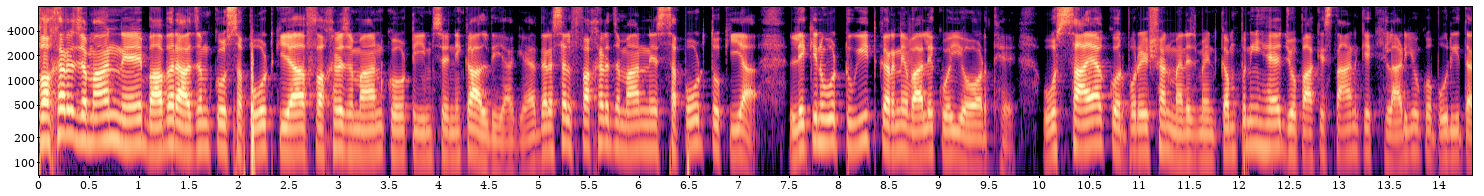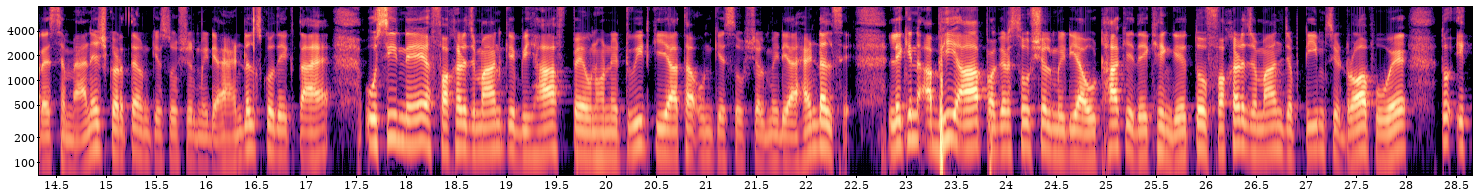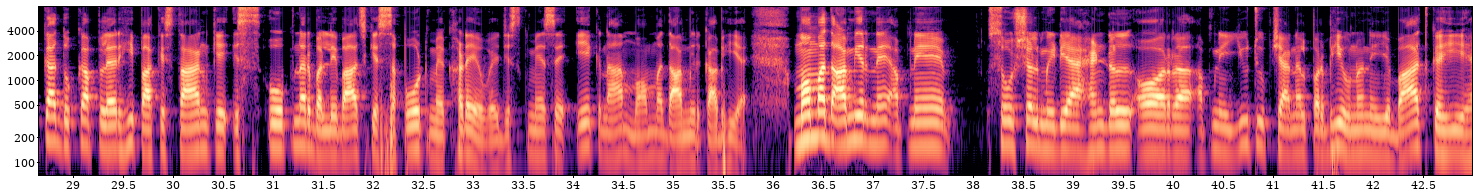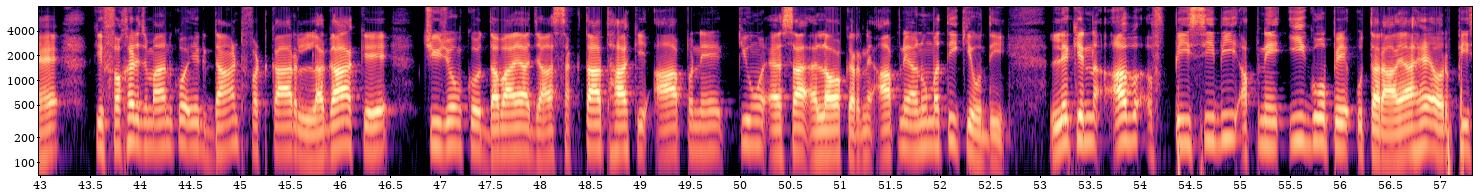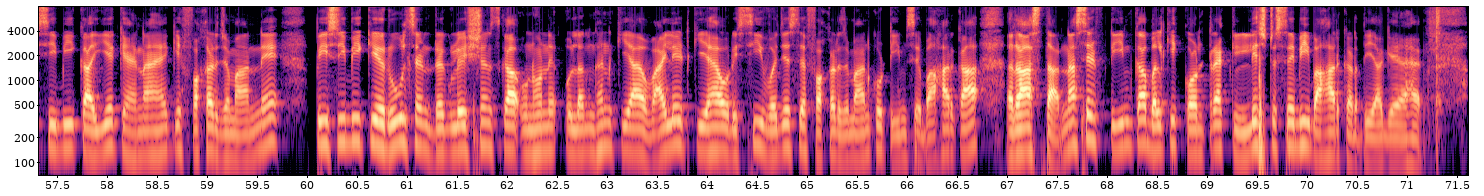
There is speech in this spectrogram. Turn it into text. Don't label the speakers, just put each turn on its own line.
फ़खर जमान ने बाबर आज़म को सपोर्ट किया, फ़खर जमान को टीम से निकाल दिया गया। दरअसल फ़खर जमान ने सपोर्ट तो किया, लेकिन वो ट्वीट करने वाले कोई और थे। वो साया कॉरपोरेशन मैनेजमेंट कंपनी है, जो पाकिस्तान के खिलाड़ियों को पूरी तरह से मैनेज करता है, उनके सोशल मीडिया हैंडल्स को देखता है। उसी ने फ़खर जमान के बिहाफ पे उन्होंने ट्वीट किया था उनके सोशल मीडिया हैंडल से। लेकिन अभी आप अगर सोशल मीडिया उठा के देखेंगे तो फ़खर जमान जब टीम से ड्रॉप हुए तो इक्का दुक्का प्लेयर ही पाकिस्तान के इस ओपनर बल्लेबाज के सपोर्ट में खड़े हुए, जिसमें से एक नाम मोहम्मद आमिर का भी है। मोहम्मद आमिर ने अपने सोशल मीडिया हैंडल और अपने यूट्यूब चैनल पर भी उन्होंने ये बात कही है कि फ़खर जमान को एक डांट फटकार लगा के चीज़ों को दबाया जा सकता था कि आपने क्यों ऐसा अलाउ करने, आपने अनुमति क्यों दी? लेकिन अब पीसीबी अपने ईगो पे उतर आया है और पीसीबी का ये कहना है कि फ़खर जमान ने पीसीबी के रूल्स एंड रेगुलेशंस का उन्होंने उल्लंघन किया है वायलेट किया है और इसी वजह से फ़खर जमान को टीम से बाहर का रास्ता, न सिर्फ़ टीम का बल्कि कॉन्ट्रैक्ट लिस्ट से भी बाहर कर दिया गया है।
